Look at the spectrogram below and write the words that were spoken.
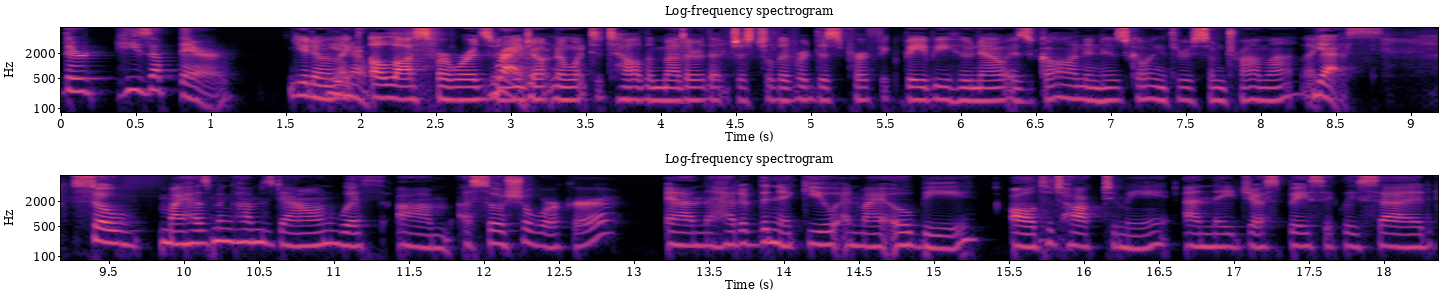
They're, he's up there you know, you like know. a loss for words when right. you don't know what to tell the mother that just delivered this perfect baby who now is gone and who's going through some trauma. Like, yes. So my husband comes down with um, a social worker and the head of the NICU and my OB all to talk to me. And they just basically said,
